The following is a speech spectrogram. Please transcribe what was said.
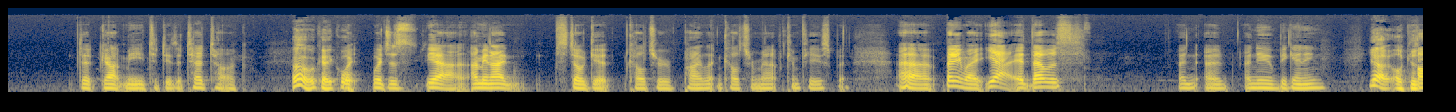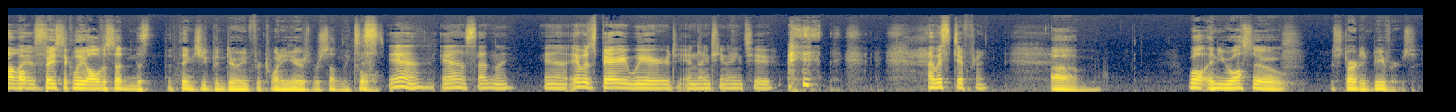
that got me to do the TED Talk, Oh, okay, cool. which, which is yeah. I mean, I still get Culture Pilot and Culture Map confused, but uh, but anyway, yeah, it, that was a, a, a new beginning. Yeah, because Always. basically all of a sudden the, the things you'd been doing for 20 years were suddenly cool. Just- yeah, yeah, suddenly. Yeah, it was very weird in 1992. I was different. Um, Well, and you also started Beavers.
